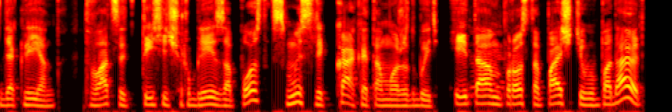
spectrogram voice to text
для клиента. 20 тысяч рублей за пост? В смысле, как это может быть? И там просто пачки выпадают.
